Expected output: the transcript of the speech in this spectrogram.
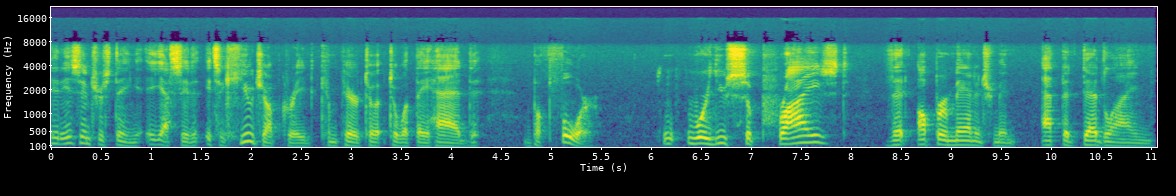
It is interesting. Yes, it, it's a huge upgrade compared to, to what they had before were you surprised that upper management at the deadline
